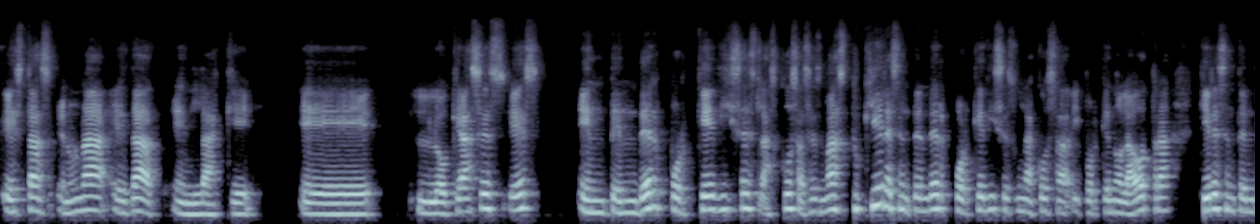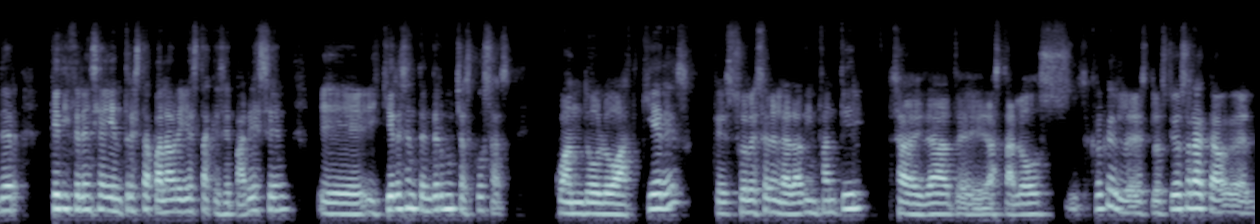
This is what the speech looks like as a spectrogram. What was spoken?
estás en una edad en la que eh, lo que haces es entender por qué dices las cosas. Es más, tú quieres entender por qué dices una cosa y por qué no la otra. Quieres entender qué diferencia hay entre esta palabra y esta que se parecen. Eh, y quieres entender muchas cosas. Cuando lo adquieres, que suele ser en la edad infantil, o sea, edad, eh, hasta los, creo que los tíos ahora eh,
